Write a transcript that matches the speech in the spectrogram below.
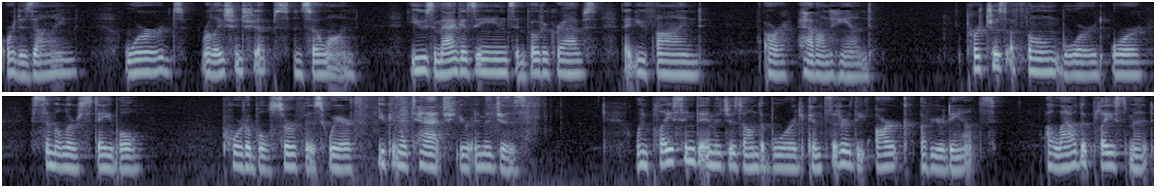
or design words, relationships, and so on. Use magazines and photographs that you find or have on hand. Purchase a foam board or similar stable portable surface where you can attach your images. When placing the images on the board, consider the arc of your dance. Allow the placement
